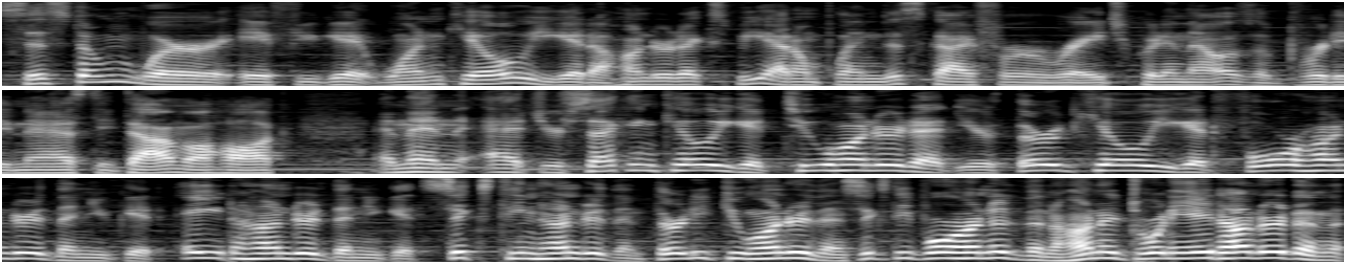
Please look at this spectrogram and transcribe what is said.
system where if you get one kill, you get 100 XP. I don't blame this guy for a rage quitting. That was a pretty nasty tomahawk. And then at your second kill, you get 200. At your third kill, you get 400. Then you get 800. Then you get 1600. Then 3200. Then 6400. Then 12800. And,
